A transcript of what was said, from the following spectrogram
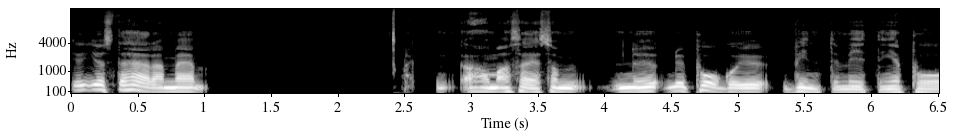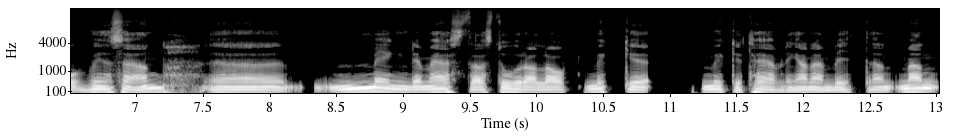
Just det här med, om man säger som, nu, nu pågår ju vintermeetingen på Vincennes. Eh, mängder med hästar, stora lopp, mycket, mycket tävlingar den biten. Men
